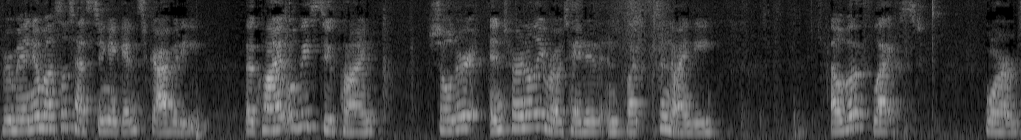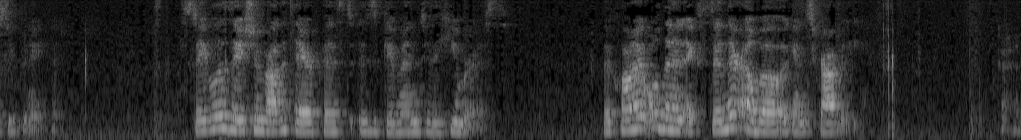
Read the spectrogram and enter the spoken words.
For manual muscle testing against gravity, the client will be supine, shoulder internally rotated and flexed to 90, elbow flexed, forearm supinated. Stabilization by the therapist is given to the humerus. The client will then extend their elbow against gravity. Go ahead.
